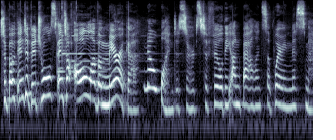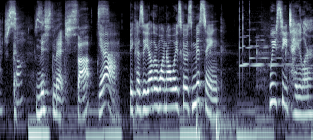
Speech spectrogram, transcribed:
to both individuals and to all of America. No one deserves to feel the unbalance of wearing mismatched socks. Mismatched socks. Yeah, because the other one always goes missing. We see Taylor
